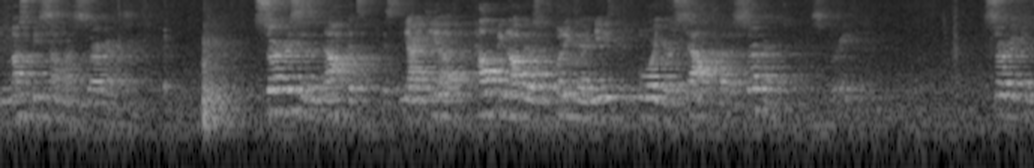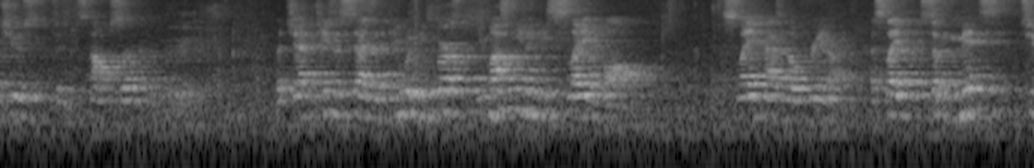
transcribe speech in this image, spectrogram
you must be someone's servant. Service is enough. It's, it's the idea of helping others and putting their needs before yourself. But a servant is free. A servant can choose to stop serving. But Jesus says that if you would be first, you must even be slave of all. A slave has no freedom. A slave submits to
